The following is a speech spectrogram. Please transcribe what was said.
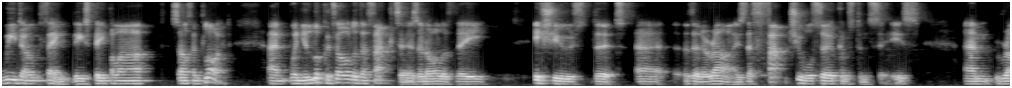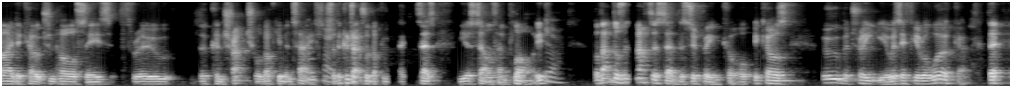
we don't think these people are self employed. And um, when you look at all of the factors and all of the issues that uh, that arise, the factual circumstances um, ride a coach and horses through the contractual documentation. Okay. So the contractual documentation says you're self-employed, yeah. But that doesn't matter, said the Supreme Court, because Uber treat you as if you're a worker. They,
